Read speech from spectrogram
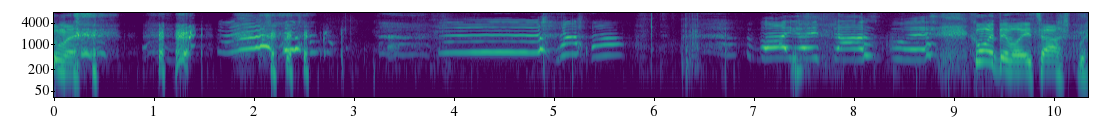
Guck mal. War ja jetzt Arschbull. Guck mal, der war jetzt Arschbull.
